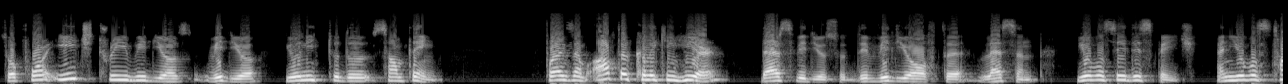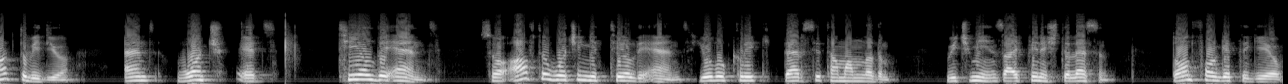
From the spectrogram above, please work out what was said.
So for each three videos video you need to do something. For example after clicking here ders videosu the video of the lesson you will see this page. And you will start the video and watch it till the end. So after watching it till the end you will click dersi tamamladım which means I finished the lesson. Don't forget to give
